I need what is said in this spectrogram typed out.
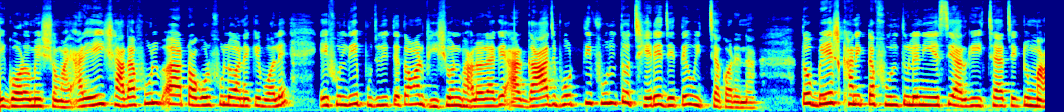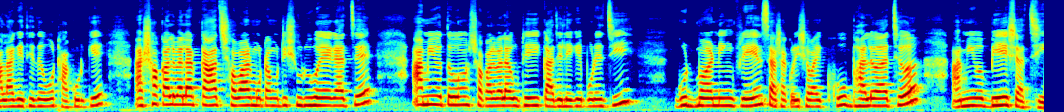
এই গরমের সময়। আর এই সাদা ফুল বা টগর ফুলও অনেকে বলে, এই ফুল দিয়ে পুজো দিতে তো আমার ভীষণ ভালো লাগে। আর গাছ ভর্তি ফুল তো ছেড়ে যেতেও ইচ্ছা করে না। তো বেশ খানিকটা ফুল তুলে নিয়ে এসেছি। আজকে ইচ্ছা আছে একটু মালা গেঁথে দেবো ঠাকুরকে। আর সকালবেলার কাজ সবার মোটামুটি শুরু হয়ে গেছে। আমিও তো সকালবেলা উঠেই কাজে লেগে পড়েছি। গুড মর্নিং ফ্রেন্ডস আশা করি সবাই খুব ভালো আছো। আমিও বেশ আছি।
